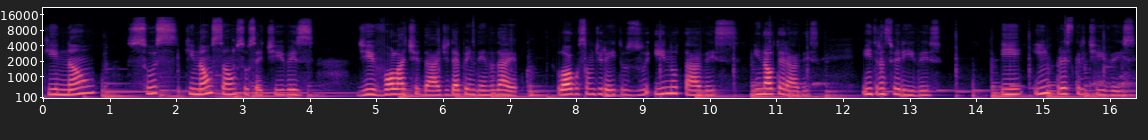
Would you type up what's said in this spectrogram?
que não, sus, que não são suscetíveis de volatilidade dependendo da época. Logo, são direitos inutáveis, inalteráveis, intransferíveis e imprescritíveis,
